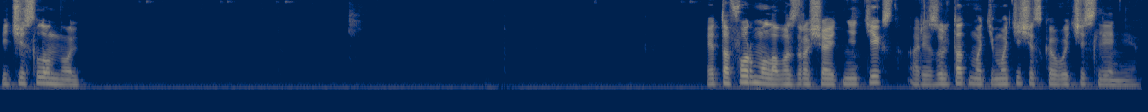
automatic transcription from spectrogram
и число 0. Эта формула возвращает не текст, а результат математического вычисления.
